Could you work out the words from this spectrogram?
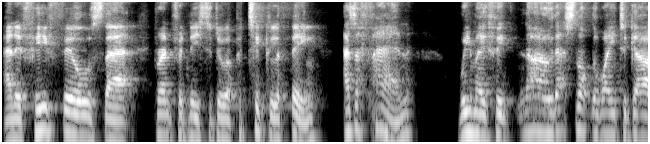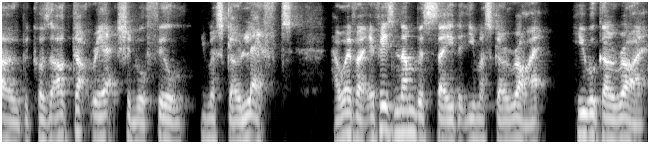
And if he feels that Brentford needs to do a particular thing, as a fan, we may think, no, that's not the way to go because our gut reaction will feel you must go left. However, if his numbers say that you must go right, he will go right.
